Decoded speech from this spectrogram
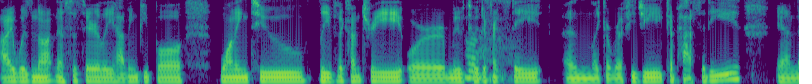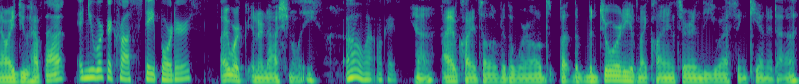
I was not necessarily having people wanting to leave the country or move to oh. a different ah. state and like a refugee capacity. And now I do have that. And you work across state borders? I work internationally. Oh, wow. Okay. Yeah. I have clients all over the world, but the majority of my clients are in the US and Canada.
